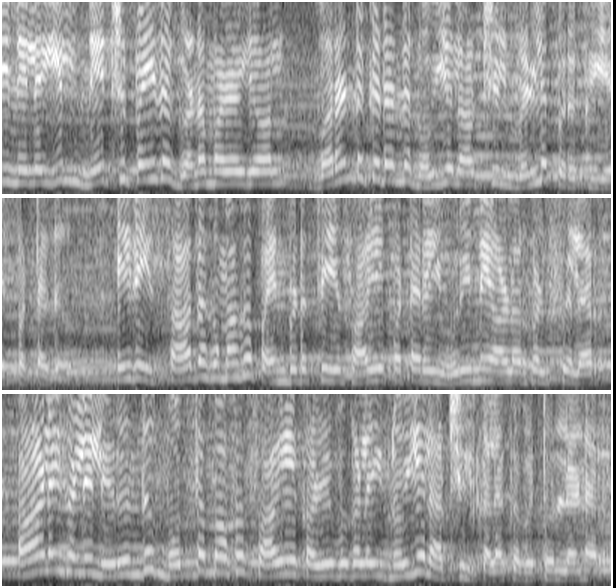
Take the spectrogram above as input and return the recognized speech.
இந்நிலையில் நேற்று பெய்த கனமழையால் வறண்டு கிடந்த நொய்யல் ஆற்றில் வெள்ளப்பெருக்கு ஏற்பட்டது. இதை சாதகமாக பயன்படுத்திய சாயப்பட்டறை உரிமையாளர்கள் சிலர் ஆலைகளில் இருந்து மொத்தமாக சாய கழிவுகளை நொய்யல் ஆற்றில் கலக்கவிட்டுள்ளனர்.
